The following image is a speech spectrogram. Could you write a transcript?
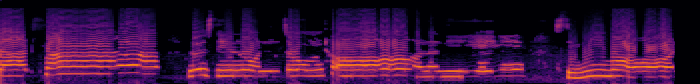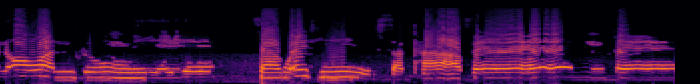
ราดฟ้าหรือสิหล่นจมท่อละนี้สิมีบ่อนอวันพรุ่งนี้ ฝากไว้ที่ศรัทธาแฟนแฟน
